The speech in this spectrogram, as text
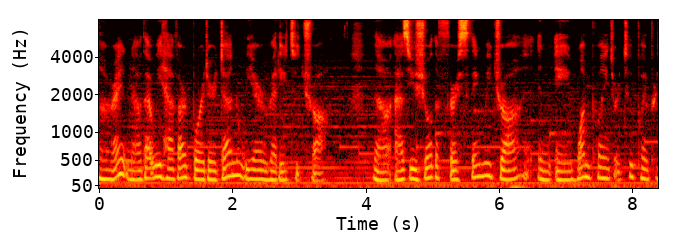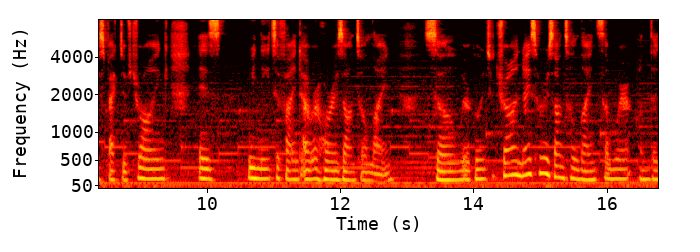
Alright, now that we have our border done, we are ready to draw. Now, as usual, the first thing we draw in a one point or two point perspective drawing is we need to find our horizontal line. So we're going to draw a nice horizontal line somewhere on the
